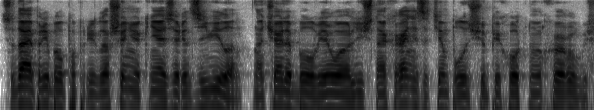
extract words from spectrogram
Сюда я прибыл по приглашению князя Редзивилла. Вначале был в его личной охране, затем получил пехотную хоругвь.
